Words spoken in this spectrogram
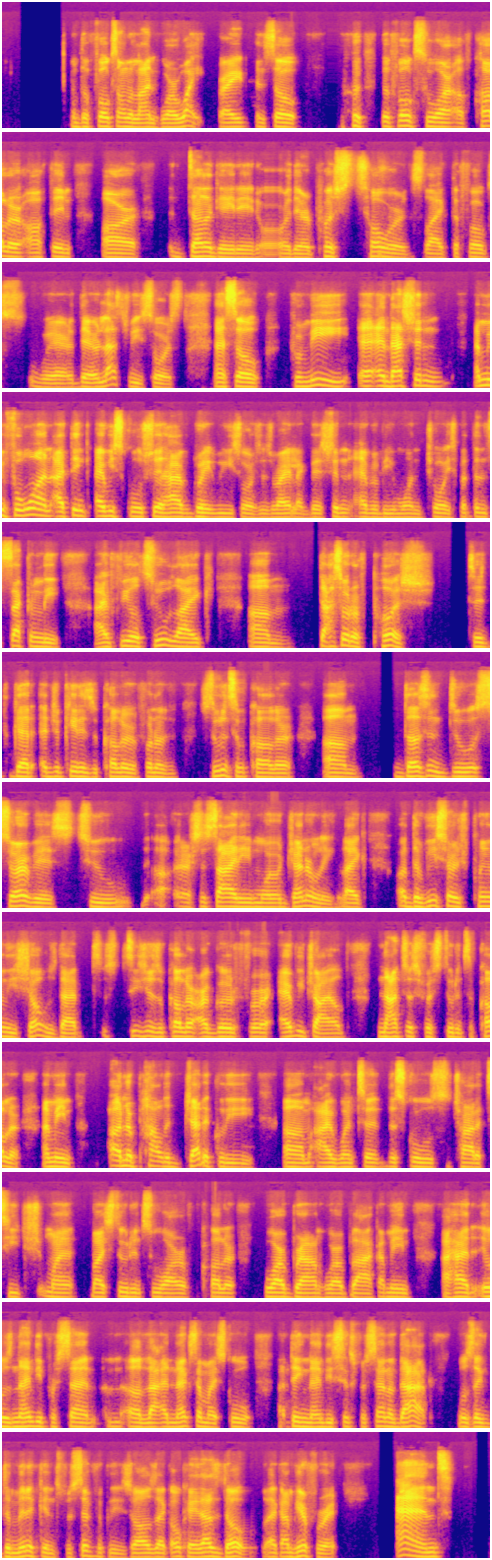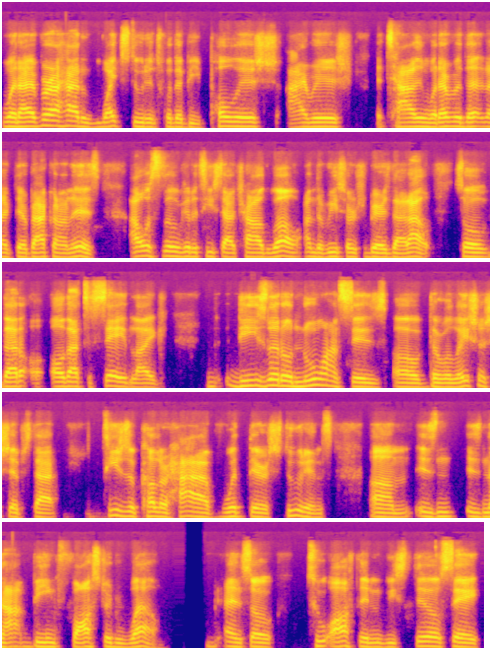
the folks on the line who are white, right? And so the folks who are of color often are delegated or they're pushed towards like the folks where they're less resourced. And so for me, and that shouldn't I mean, for one, I think every school should have great resources, right? Like there shouldn't ever be one choice. But then secondly, I feel too like um that sort of push to get educators of color in front of students of color um doesn't do a service to uh, our society more generally. Like uh, the research plainly shows that teachers of color are good for every child, not just for students of color. I mean, unapologetically, um, I went to the schools to try to teach my my students who are of color, who are brown, who are black. I mean, I had it was ninety percent uh, Latinx at my school. I think ninety six percent of that was like Dominican specifically. So I was like, okay, that's dope. Like I'm here for it. And whenever I had white students, whether it be Polish, Irish, Italian, whatever that like their background is, I was still going to teach that child well, and the research bears that out. So that all that to say, like these little nuances of the relationships that teachers of color have with their students um, is is not being fostered well, and so too often we still say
